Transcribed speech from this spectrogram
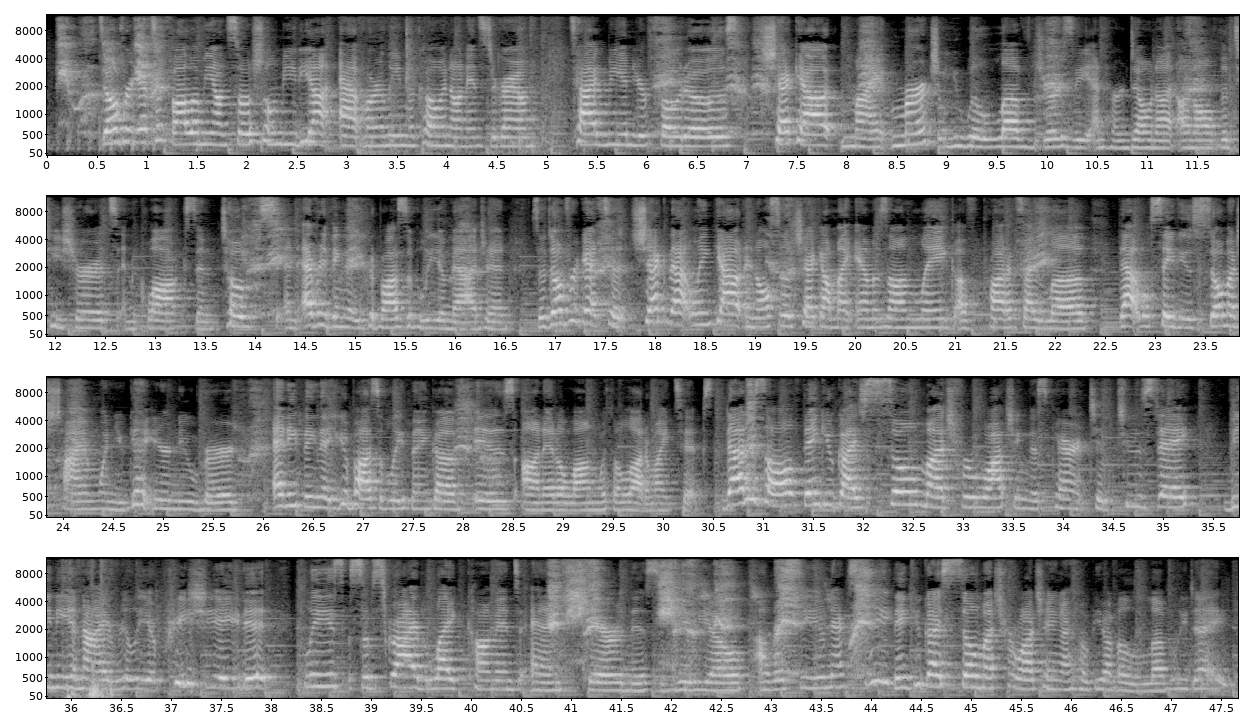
Don't forget to follow me on social media at Marlene McCohen on Instagram Tag me in your photos. Check out my merch. You will love Jersey and her donut on all the t-shirts and clocks and totes and everything that you could possibly imagine. So don't forget to check that link out and also check out my Amazon link of products I love. That will save you so much time when you get your new bird. Anything that you could possibly think of is on it along with a lot of my tips. That is all. Thank you guys so much for watching this Parrot Tip Tuesday. Vinny and I really appreciate it. Please subscribe, like, comment, and share this video. I will see you next week. Thank you guys so much for watching. I hope you have a lovely day.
